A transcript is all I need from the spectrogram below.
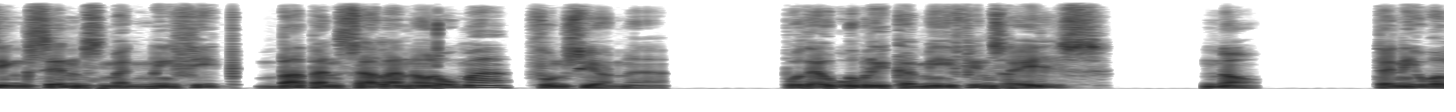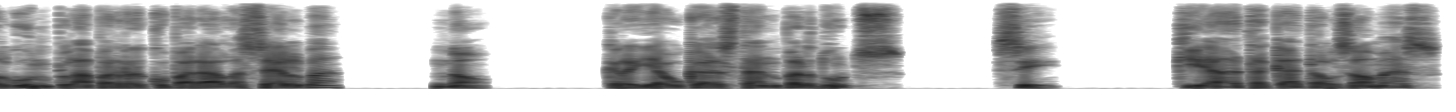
500 magnífic, va pensar la Nouma, funciona. Podeu obrir camí fins a ells? No. Teniu algun pla per recuperar la selva? No. Creieu que estan perduts? Sí. Qui ha atacat els homes?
